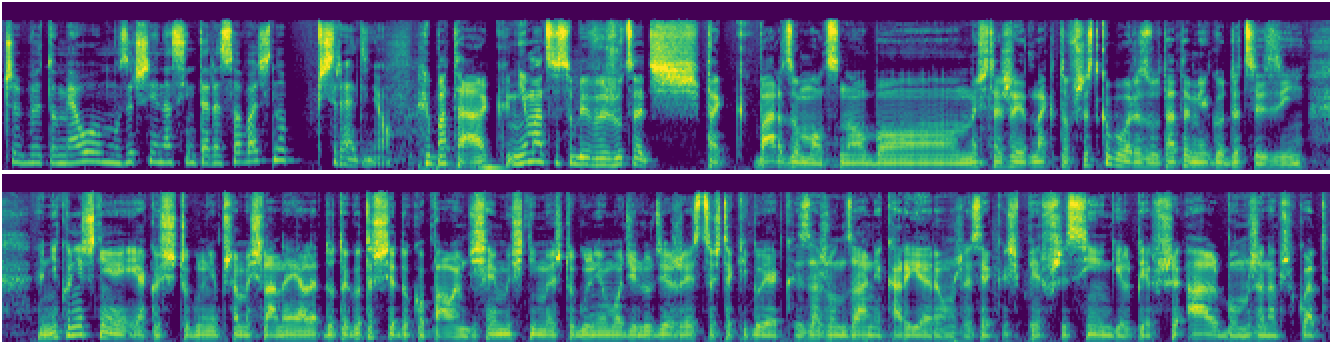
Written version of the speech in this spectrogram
czy by to miało muzycznie nas interesować? No średnio. Chyba tak. Nie ma co sobie wyrzucać tak bardzo mocno, bo myślę, że jednak to wszystko było rezultatem jego decyzji. Niekoniecznie jakoś szczególnie przemyślanej, ale do tego też się dokopałem. Dzisiaj myślimy, szczególnie młodzi ludzie, że jest coś takiego jak zarządzanie karierą, że jest jakiś pierwszy singiel, pierwszy album, że na przykład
